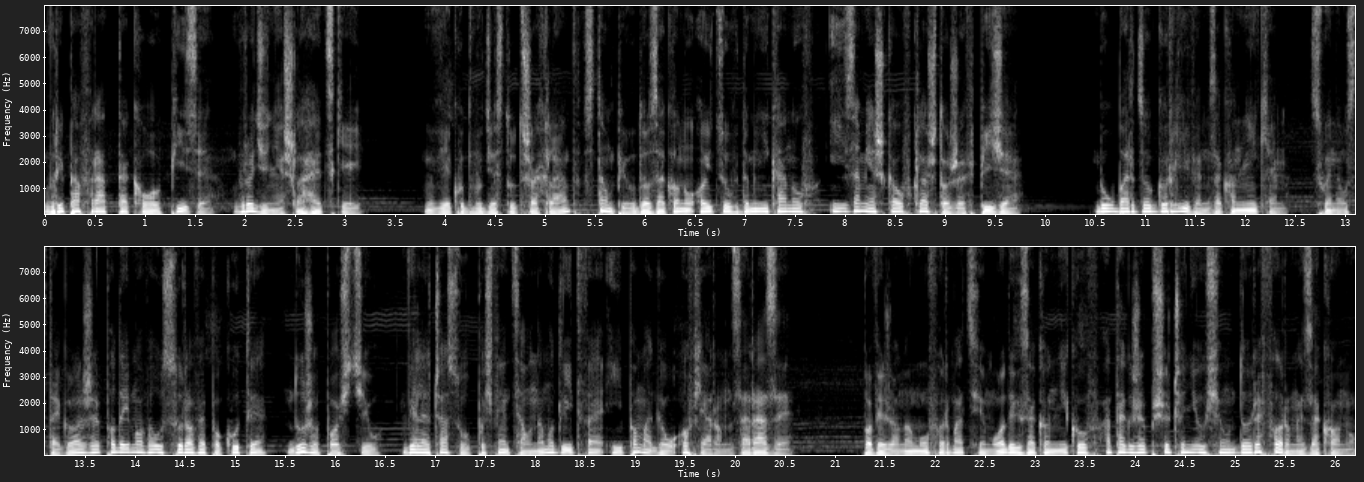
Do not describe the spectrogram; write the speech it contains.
w Ripafratta koło Pizy w rodzinie szlacheckiej. W wieku 23 lat wstąpił do zakonu ojców dominikanów i zamieszkał w klasztorze w Pizie. Był bardzo gorliwym zakonnikiem. Słynął z tego, że podejmował surowe pokuty, dużo pościł, wiele czasu poświęcał na modlitwę i pomagał ofiarom zarazy. Powierzono mu formację młodych zakonników, a także przyczynił się do reformy zakonu.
